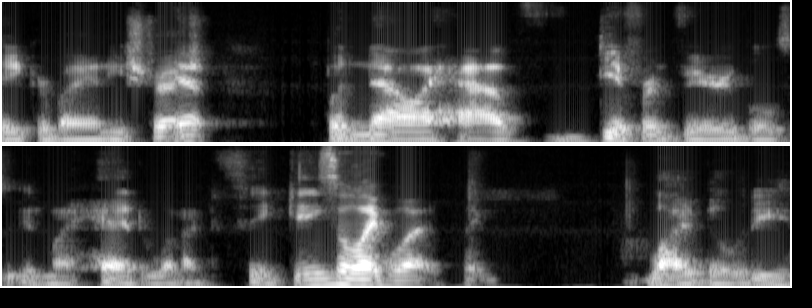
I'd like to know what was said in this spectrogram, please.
taker by any stretch. Yep. But now I have different variables in my head when I'm thinking So like what? Like, liability,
